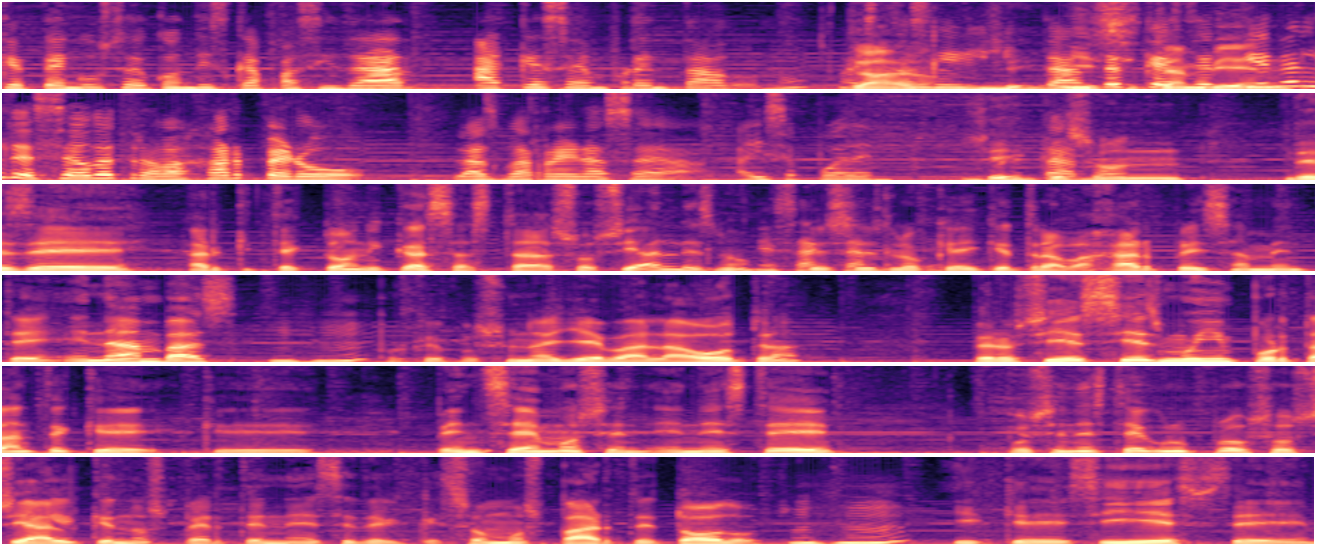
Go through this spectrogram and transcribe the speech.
que tenga usted con discapacidad, ¿a qué se ha enfrentado? ¿no? A estas limitantes que se tiene el deseo de trabajar, pero las barreras eh, ahí se pueden. Sí, que son desde arquitectónicas hasta sociales, ¿no? Eso es lo que hay que trabajar precisamente en ambas, porque pues una lleva a la otra, pero sí es, sí es muy importante que, pensemos en, este pues en este grupo social que nos pertenece, del que somos parte todos, y que sí, este,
